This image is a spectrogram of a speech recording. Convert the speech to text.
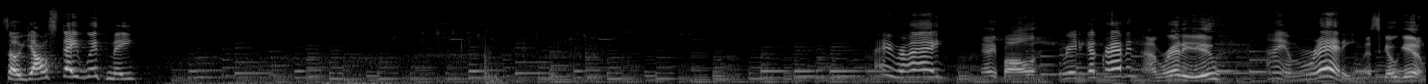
So y'all stay with me. Hey Ray, Hey, Paula. ready to go crabbing? I'm ready. You? I am ready. Let's go get them.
